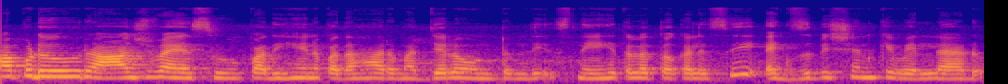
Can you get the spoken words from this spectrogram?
అప్పుడు రాజ్ వయసు పదిహేను పదహారు మధ్యలో ఉంటుంది. స్నేహితులతో కలిసి ఎగ్జిబిషన్కి వెళ్ళాడు.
